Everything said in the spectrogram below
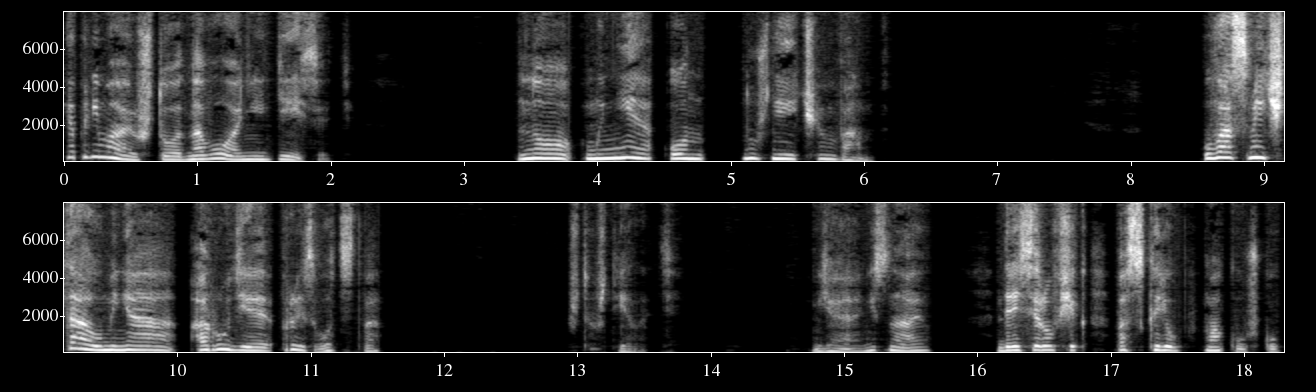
Я понимаю, что одного, а не десять. Но мне он нужнее, чем вам. У вас мечта, у меня орудие производства. Что ж делать? Я не знаю. Дрессировщик поскреб макушку.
